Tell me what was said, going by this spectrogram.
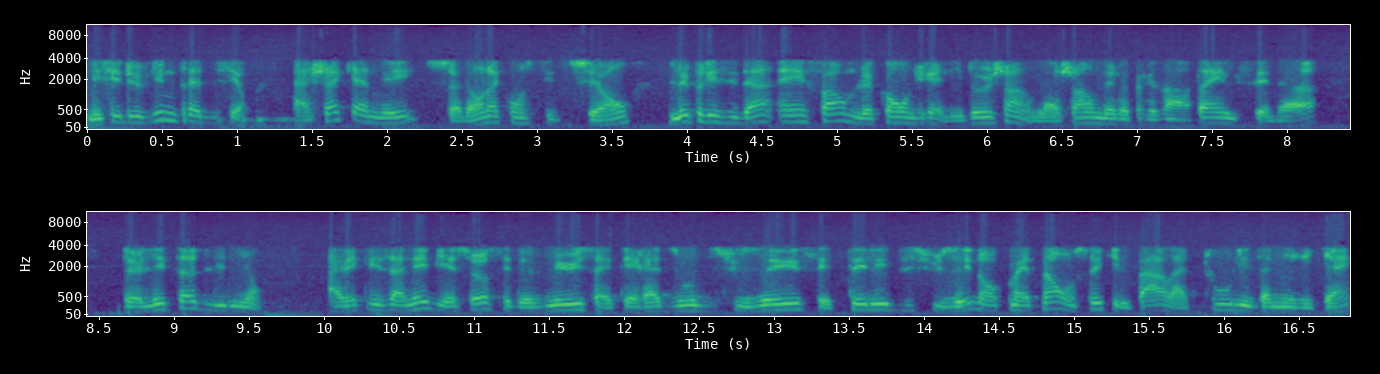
mais c'est devenu une tradition. À chaque année, selon la Constitution, le président informe le Congrès, les deux chambres, la Chambre des représentants et le Sénat, de l'État de l'Union. Avec les années, bien sûr, c'est devenu, ça a été radiodiffusé, c'est télédiffusé. Donc maintenant, on sait qu'il parle à tous les Américains,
